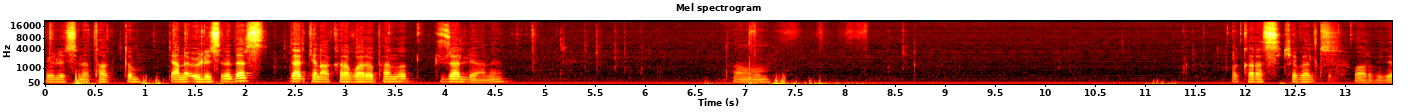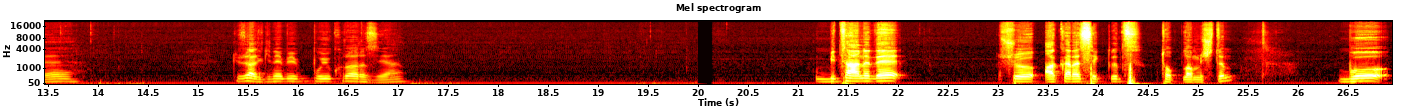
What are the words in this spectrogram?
öylesine taktım. Yani öylesine ders derken Akara Warrior Panda güzel yani. Tamam. Akara Sikebelt var bir de. Güzel yine bir buyu kurarız ya. Bir tane de şu Akara Secret toplamıştım. Bu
